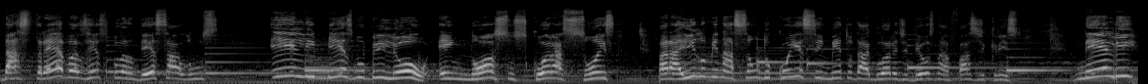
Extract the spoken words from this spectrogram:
das trevas resplandeça a luz. Ele mesmo brilhou em nossos corações para a iluminação do conhecimento da glória de Deus na face de Cristo. Nele,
